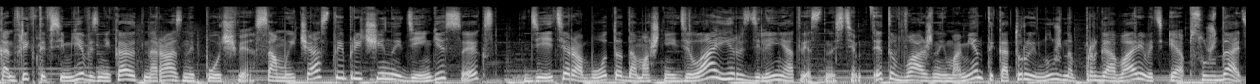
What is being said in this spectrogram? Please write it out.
Конфликты в семье возникают на разной почве. Самые частые причины – деньги, секс, дети, работа, домашние дела и разделение ответственности. Это важные моменты, которые нужно проговаривать и обсуждать.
